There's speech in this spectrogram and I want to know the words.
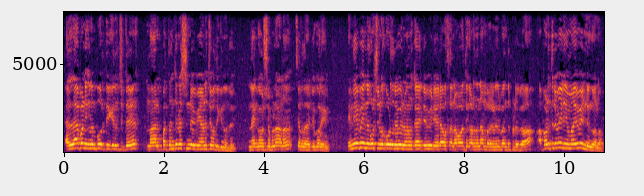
എല്ലാ പണികളും പൂർത്തീകരിച്ചിട്ട് നാൽപ്പത്തഞ്ച് ലക്ഷം രൂപയാണ് ചോദിക്കുന്നത്. നെഗോഷ്യബിൾ ആണ് ചെറുതായിട്ട് കുറയും. ഇനി ഇതിനെ കുറിച്ചുള്ള കൂടുതൽ വിവരങ്ങൾക്കായിട്ട് വീഡിയോയുടെ അവസാന ഭാഗത്ത് കാണുന്ന നമ്പറുകളിൽ ബന്ധപ്പെടുക. അപ്പോൾ അടുത്തൊരു വീഡിയോയുമായി വീണ്ടും കാണാം.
